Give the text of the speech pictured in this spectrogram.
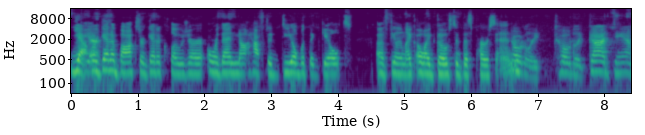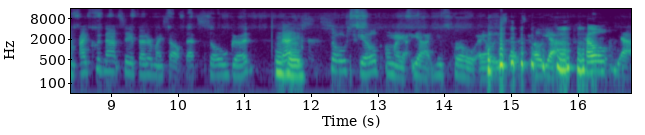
Yeah, or get a box or get a closure, or then not have to deal with the guilt of feeling like, oh, I ghosted this person. Totally, totally. God damn, I could not say it better myself. That's so good. That Mhm. is so skilled. Oh my god, yeah, you pro, Allie says. Hell yeah, hell yeah.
